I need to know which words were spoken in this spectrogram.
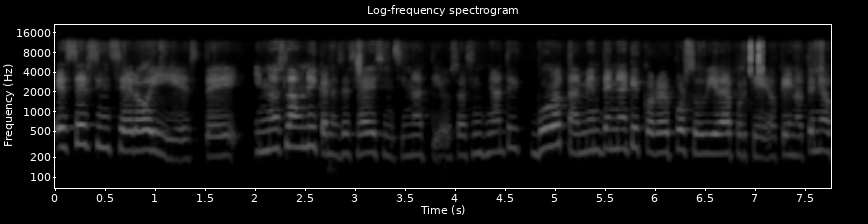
es ser sincero y este y no es la única necesidad de Cincinnati. O sea, Cincinnati, Burrow también tenía que correr por su vida porque, ok, no tenía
